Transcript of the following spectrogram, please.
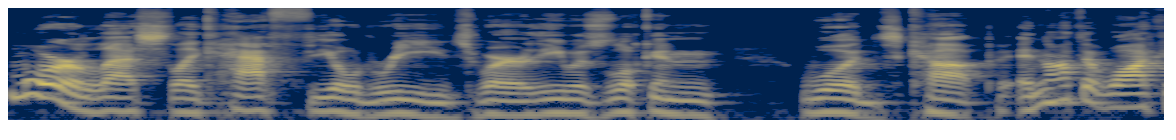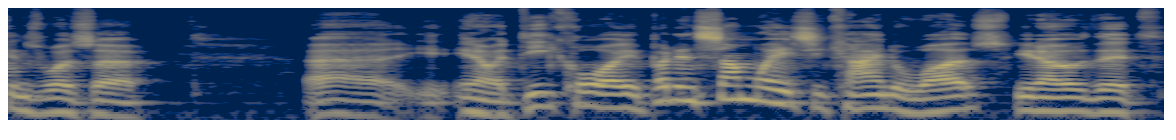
more or less like half field reads where he was looking Woods Kupp, and not that Watkins was a uh, you know a decoy, but in some ways he kind of was. You know that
